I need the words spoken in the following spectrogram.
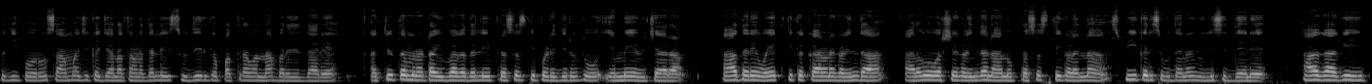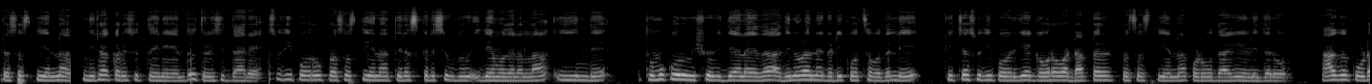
ಸುದೀಪ್ ಅವರು ಸಾಮಾಜಿಕ ಜಾಲತಾಣದಲ್ಲಿ ಸುದೀರ್ಘ ಪತ್ರವನ್ನು ಬರೆದಿದ್ದಾರೆ. ಅತ್ಯುತ್ತಮ ನಟ ವಿಭಾಗದಲ್ಲಿ ಪ್ರಶಸ್ತಿ ಪಡೆದಿರುವುದು ಹೆಮ್ಮೆಯ ವಿಚಾರ. ಆದರೆ ವೈಯಕ್ತಿಕ ಕಾರಣಗಳಿಂದ ಹಲವು ವರ್ಷಗಳಿಂದ ನಾನು ಪ್ರಶಸ್ತಿಗಳನ್ನು ಸ್ವೀಕರಿಸುವುದನ್ನು ನಿಲ್ಲಿಸಿದ್ದೇನೆ. ಹಾಗಾಗಿ ಈ ಪ್ರಶಸ್ತಿಯನ್ನು ನಿರಾಕರಿಸುತ್ತೇನೆ ಎಂದು ತಿಳಿಸಿದ್ದಾರೆ. ಸುದೀಪ್ ಅವರು ಪ್ರಶಸ್ತಿಯನ್ನು ತಿರಸ್ಕರಿಸುವುದು ಇದೇ ಮೊದಲಲ್ಲ. ಈ ಹಿಂದೆ ತುಮಕೂರು ವಿಶ್ವವಿದ್ಯಾಲಯದ ಹದಿನೇಳನೇ ಘಟಿಕೋತ್ಸವದಲ್ಲಿ ಕಿಚ್ಚ ಸುದೀಪ್ ಅವರಿಗೆ ಗೌರವ ಡಾಕ್ಟರೇಟ್ ಪ್ರಶಸ್ತಿಯನ್ನು ಕೊಡುವುದಾಗಿ ಹೇಳಿದರು. ಆಗ ಕೂಡ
